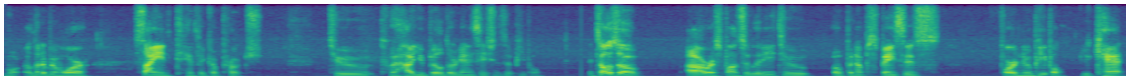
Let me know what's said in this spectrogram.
more a little bit more scientific approach to to how you build organizations of people. It's also our responsibility to open up spaces for new people. You can't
